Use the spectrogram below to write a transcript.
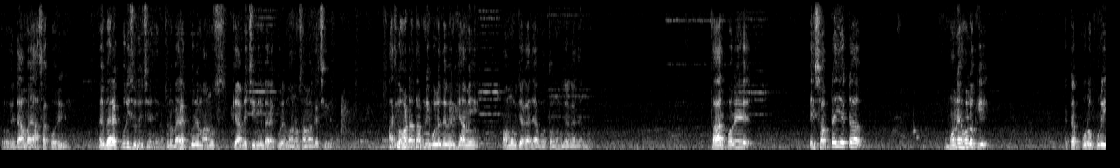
তো এটা আমি আশা করিনি। আমি ব্যারাকপুরই শুধু চেয়েছিলাম কেন ব্যারাকপুরে মানুষকে আমি চিনি ব্যারাকপুরের মানুষ আমাকে চিনি। আজকে হঠাৎ আপনি বলে দেবেন কি আমি অমুক জায়গা যাব তমুক জায়গা যাব। তারপরে এই সবটাই একটা মনে হলো কি একটা পুরোপুরি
